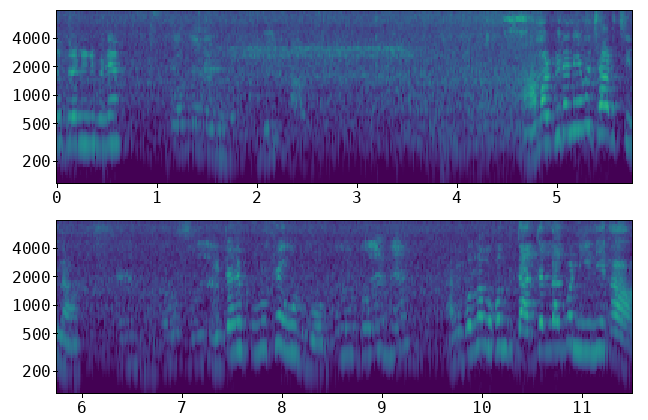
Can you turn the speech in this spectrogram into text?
তো বিরিয়ানি নিবি না? আমার বিরিয়ানি আমি ছাড়ছি না। এটা আমি পুরো খেয়ে উঠবো। আমি বললাম, ওখান থেকে যার যার লাগবে নিয়ে নিয়ে খাও।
